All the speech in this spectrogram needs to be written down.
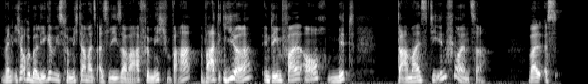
wenn ich auch überlege, wie es für mich damals als Leser war, für mich war, wart ihr in dem Fall auch mit damals die Influencer weil es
